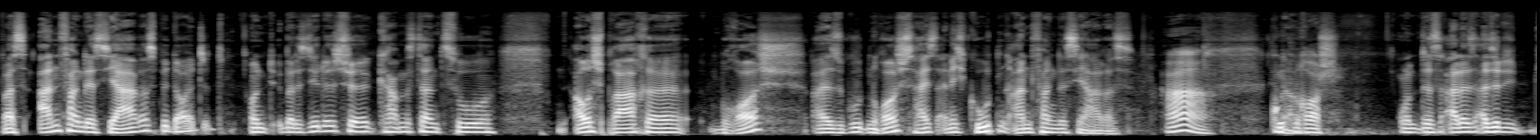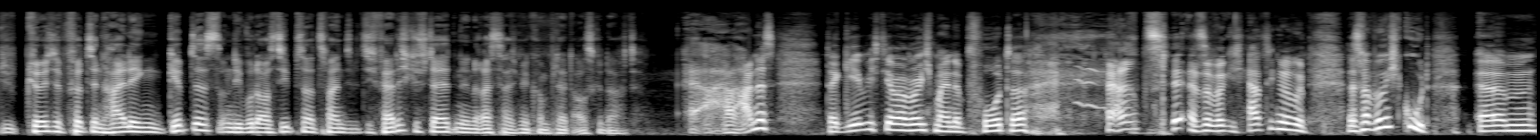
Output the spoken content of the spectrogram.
was Anfang des Jahres bedeutet. Und über das Jüdische kam es dann zu Aussprache Rosh, also guten Rosh, das heißt eigentlich guten Anfang des Jahres. Ah, guten Genau. Rosch. Und das alles, also die, die Kirche 14 Heiligen gibt es und die wurde aus 1772 fertiggestellt und den Rest habe ich mir komplett ausgedacht. Äh, Hannes, da gebe ich dir mal wirklich meine Pfote. Herz, also wirklich herzlichen Glückwunsch. Das war wirklich gut. Ähm,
